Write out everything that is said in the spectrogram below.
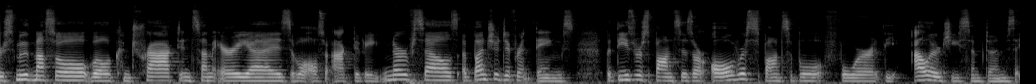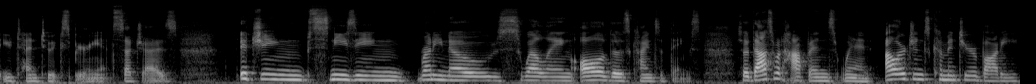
your smooth muscle will contract in some areas. It will also activate nerve cells, a bunch of different things. But these responses are all responsible for the allergy symptoms that you tend to experience, such as itching, sneezing, runny nose, swelling, all of those kinds of things. So that's what happens when allergens come into your body.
